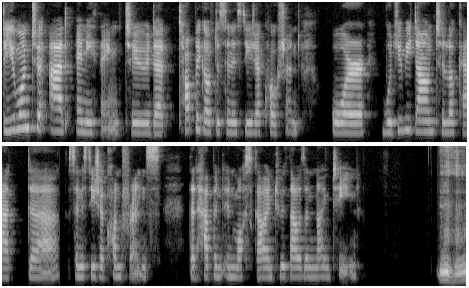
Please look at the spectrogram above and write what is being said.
Do you want to add anything to the topic of the synesthesia quotient or would you be down to look at the synesthesia conference that happened in Moscow in 2019? Mm-hmm.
